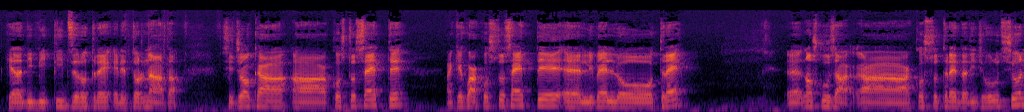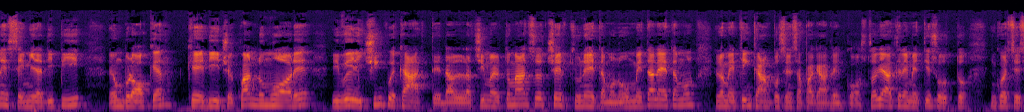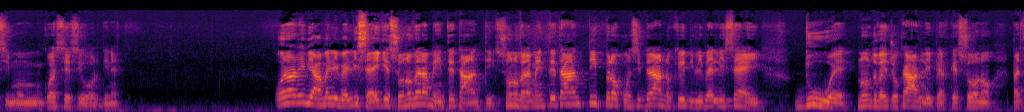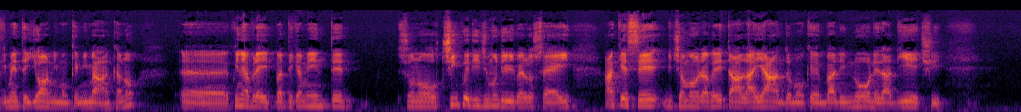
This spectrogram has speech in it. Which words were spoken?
che era di BT03 ed è tornata. Si gioca a costo 7, anche qua costo 7, eh, livello 3. Eh, no scusa, a costo 3 da digivoluzione, 6000 DP, è un blocker che dice quando muore riveli 5 carte dalla cima del tuo mazzo, cerchi un Etamon o un Metaletamon e lo metti in campo senza pagarle in costo, gli altri le metti sotto in qualsiasi, in qualsiasi ordine. Ora arriviamo ai livelli 6 che sono veramente tanti, sono veramente tanti, però considerando che io di livelli 6 2 non dovrei giocarli perché sono praticamente gli Onimon che mi mancano, eh, quindi avrei praticamente sono 5 Digimon di livello 6 anche se diciamo la verità l'Aiandromo che va linnone da 10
